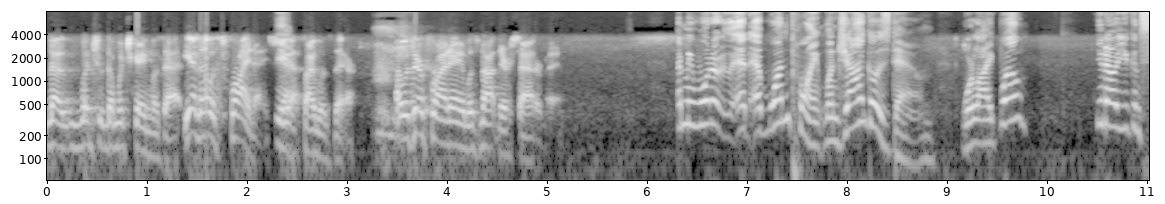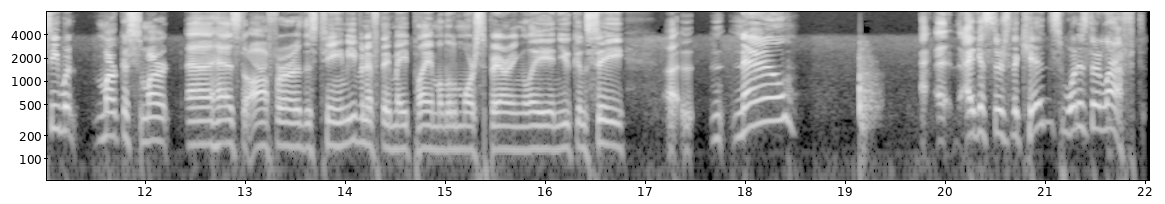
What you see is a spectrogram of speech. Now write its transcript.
no. Which which game was that? Yeah, that was Friday. Yeah. Yes, I was there. I was there Friday. I was not there Saturday. I mean, what are, at, at one point when Ja goes down, we're like, well, you know, you can see what Marcus Smart uh, has to offer this team, even if they may play him a little more sparingly, and you can see uh, now. I, I guess there's the kids. What is there left?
